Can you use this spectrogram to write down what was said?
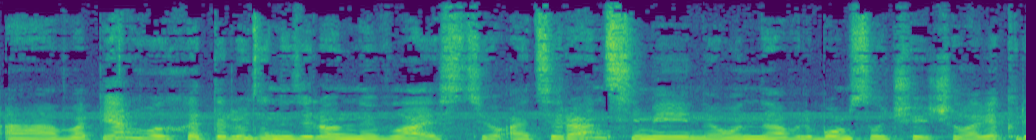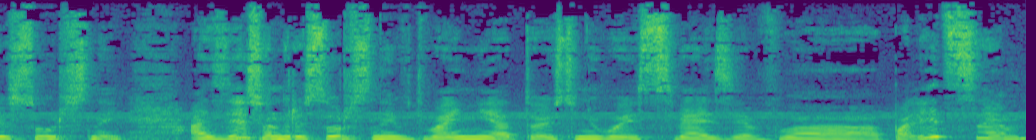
А, во-первых, это люди, наделенные властью, а тиран семейный, он в любом случае человек ресурсный, а здесь он ресурсный вдвойне, то есть у него есть связи в полиции,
